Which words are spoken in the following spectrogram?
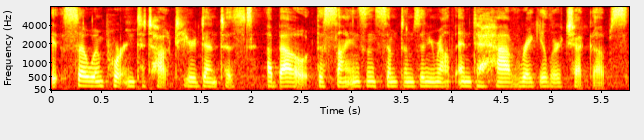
It's so important to talk to your dentist about the signs and symptoms in your mouth and to have regular checkups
